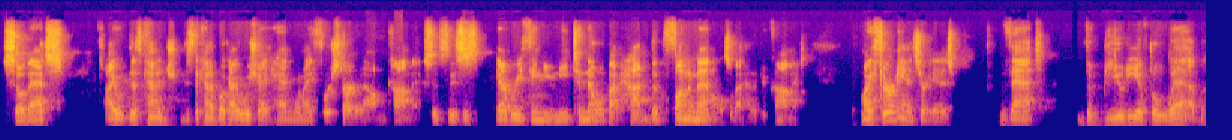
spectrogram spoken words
So that's I that's kind of it's the kind of book I wish I'd had when I first started out in comics. It's this is everything you need to know about how the fundamentals about how to do comics. My third answer is that the beauty of the web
